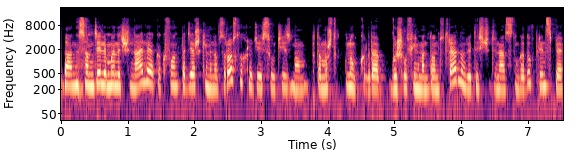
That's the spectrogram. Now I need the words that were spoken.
Да, на самом деле мы начинали как фонд поддержки именно взрослых людей с аутизмом, потому что, ну, когда вышел фильм «Антон тут рядом» в 2012 году, в принципе,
